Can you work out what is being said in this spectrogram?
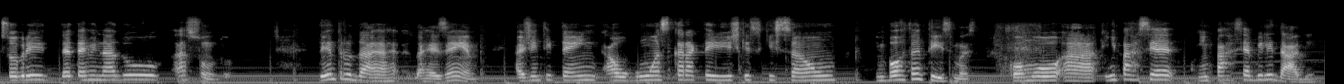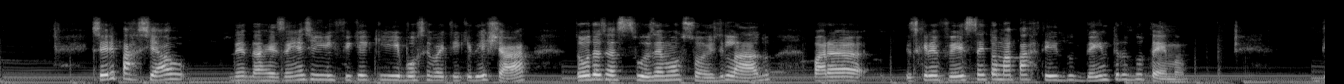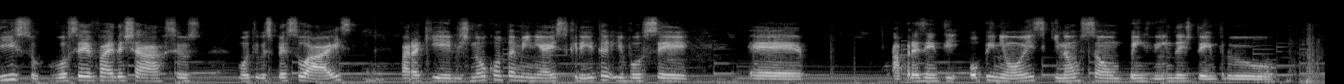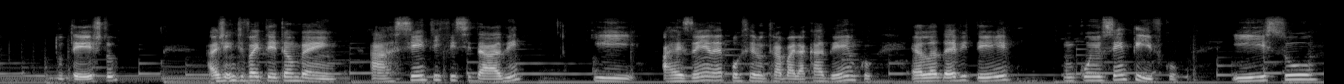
sobre determinado assunto. Dentro da, da resenha, a gente tem algumas características que são importantíssimas, como a imparcia, imparciabilidade. Ser imparcial dentro da resenha significa que você vai ter que deixar todas as suas emoções de lado para escrever sem tomar partido dentro do tema. Disso, você vai deixar seus motivos pessoais para que eles não contaminem a escrita e você é, apresente opiniões que não são bem-vindas dentro do, do texto. A gente vai ter também a cientificidade, que a resenha, né, por ser um trabalho acadêmico, ela deve ter um cunho científico. E isso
